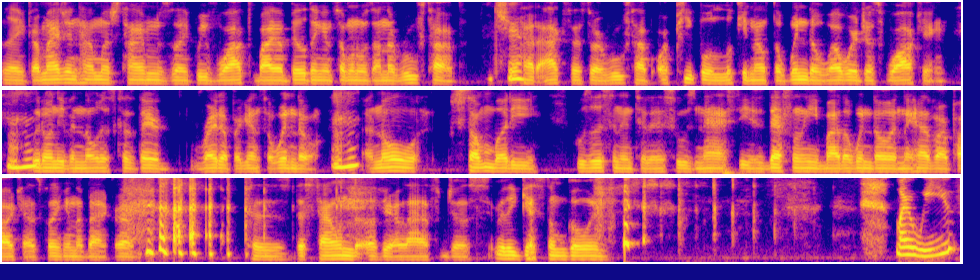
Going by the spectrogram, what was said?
Like imagine how much times like we've walked by a building and someone was on the rooftop, true. had access to a rooftop, or people looking out the window while we're just walking. hmm we don't even notice because they're right up against a window. Mhm. I know somebody who's listening to this who's nasty is definitely by the window and they have our podcast playing in the background because the sound of your laugh just really gets them going. My wheeze.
